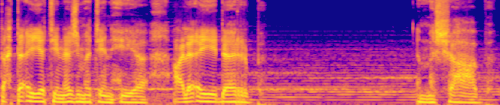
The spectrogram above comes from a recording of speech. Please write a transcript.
تحت أية نجمة هي؟ على أي درب؟ أما الشعب؟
